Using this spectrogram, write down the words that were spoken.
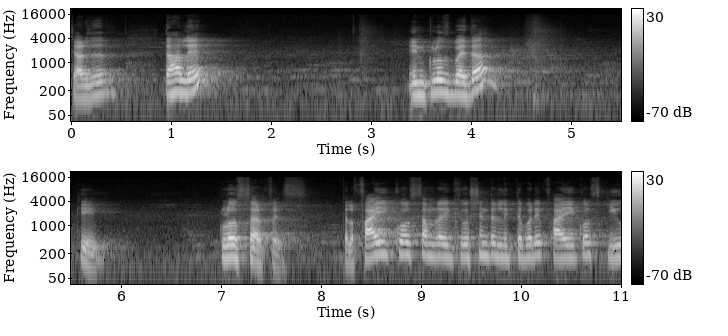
চার্জের তাহলে ইনক্লোজ বাই দ্য কি? ক্লোজ সারফেস তাহলে ফাই ইকুয়ালস আমরা এই ইকুয়েশনটা লিখতে পারি phi equals Q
